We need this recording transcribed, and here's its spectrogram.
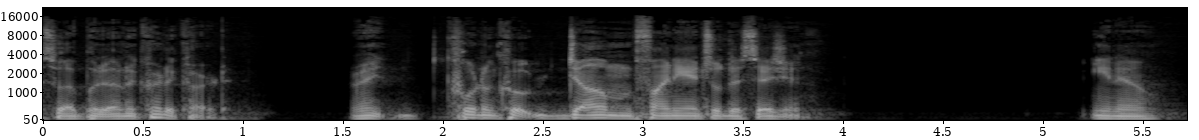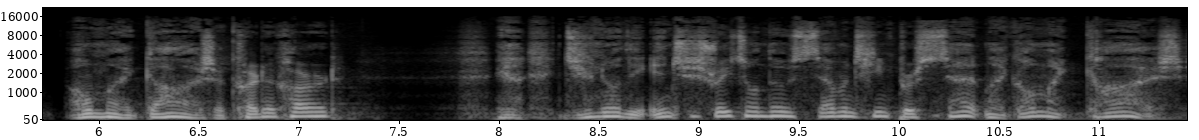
So I put it on a credit card, right? Quote unquote dumb financial decision. You know, oh my gosh, a credit card? Yeah. Do you know the interest rates on those 17%? Like, oh my gosh,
